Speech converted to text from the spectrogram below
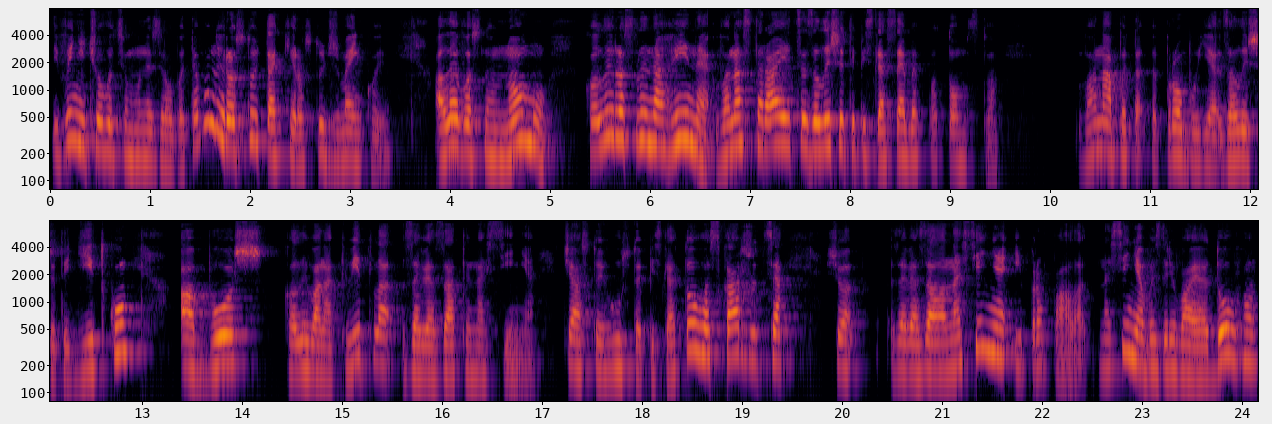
і ви нічого цьому не зробите. Вони ростуть так і ростуть жменькою. Але в основному, коли рослина гине, вона старається залишити після себе потомство. Вона пробує залишити дітку, або ж, коли вона квітла, зав'язати насіння. Часто і густо після того скаржуться, що зав'язала насіння і пропала. Насіння визріває довго.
